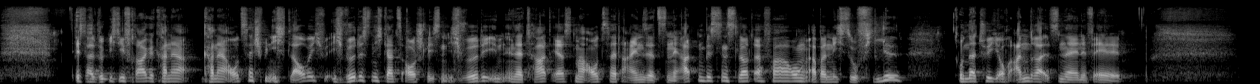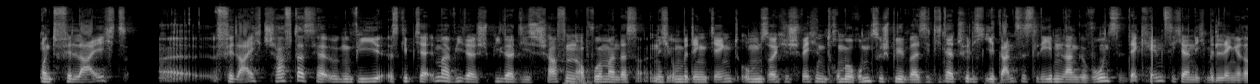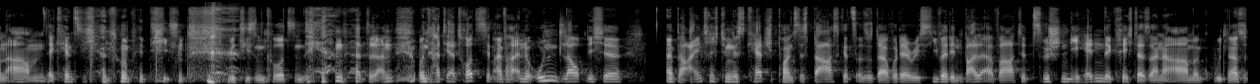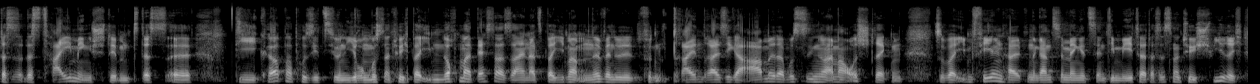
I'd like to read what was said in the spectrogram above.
ist halt wirklich die Frage, kann er, kann er Outside spielen? Ich glaube, ich, ich würde es nicht ganz ausschließen. Ich würde ihn in der Tat erstmal Outside einsetzen. Er hat ein bisschen Slot-Erfahrung, aber nicht so viel. Und natürlich auch andere als in der NFL. Und vielleicht vielleicht schafft das ja irgendwie. Es gibt ja immer wieder Spieler, die es schaffen, obwohl man das nicht unbedingt denkt, um solche Schwächen drumherum zu spielen, weil sie die natürlich ihr ganzes Leben lang gewohnt sind. Der kennt sich ja nicht mit längeren Armen, der kennt sich ja nur mit diesen, mit diesen kurzen Dingern da dran und hat ja trotzdem einfach eine unglaubliche Beeinträchtigung des Catchpoints des Baskets, also da, wo der Receiver den Ball erwartet, zwischen die Hände kriegt er seine Arme gut. Ne? Also dass das Timing stimmt, dass äh, die Körperpositionierung muss natürlich bei ihm noch mal besser sein als bei jemandem, ne? wenn du 33er Arme, da musst du sie nur einmal ausstrecken. So bei ihm fehlen halt eine ganze Menge Zentimeter, das ist natürlich schwierig.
